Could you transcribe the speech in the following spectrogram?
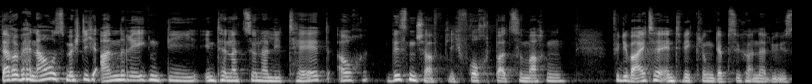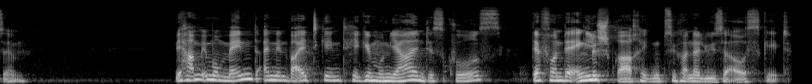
Darüber hinaus möchte ich anregen, die Internationalität auch wissenschaftlich fruchtbar zu machen für die Weiterentwicklung der Psychoanalyse. Wir haben im Moment einen weitgehend hegemonialen Diskurs, der von der englischsprachigen Psychoanalyse ausgeht.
